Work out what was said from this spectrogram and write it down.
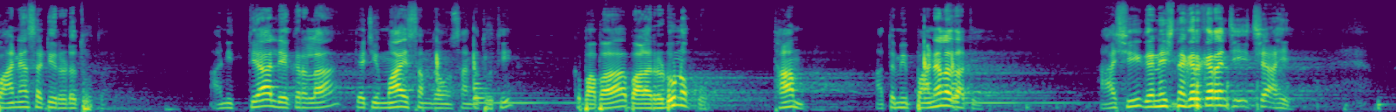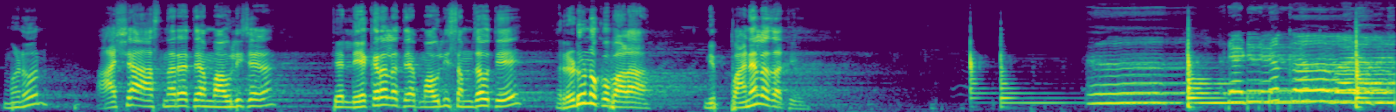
पाण्यासाठी रडत होतं. आणि त्या लेकराला त्याची माय समजावून सांगत होती की बाबा बाळा रडू नको. थांब. आता मी पाण्याला जाते. अशी गणेश नगरकरांची इच्छा आहे. म्हणून आशा असणाऱ्या त्या माऊलीच्या त्या लेकराला त्या माऊली समजावते रडू नको बाळा. मी पाण्याला जाते. रडू नको बाळा.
